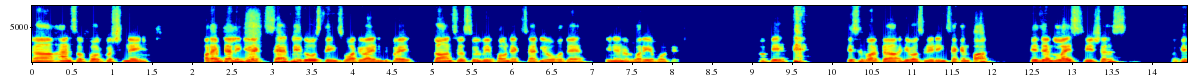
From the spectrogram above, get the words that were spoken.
uh, answer for question eight. But I'm telling you exactly those things, what you identify, the answers will be found exactly over there. You need not worry about it. Okay, this is what uh, he was reading. Second part, the generalized features, okay,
